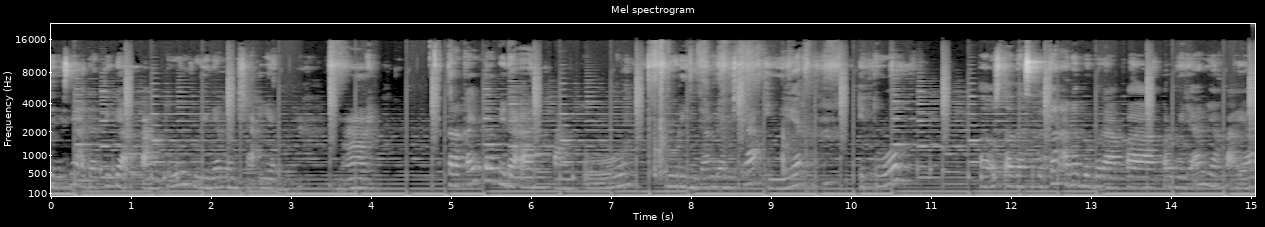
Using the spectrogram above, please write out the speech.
jenisnya ada tiga pantun gurindam dan syair. Nah terkait perbedaan pantun, gurindam, dan syair itu uh, Ustazah sebutkan ada beberapa perbedaan ya kak ya.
